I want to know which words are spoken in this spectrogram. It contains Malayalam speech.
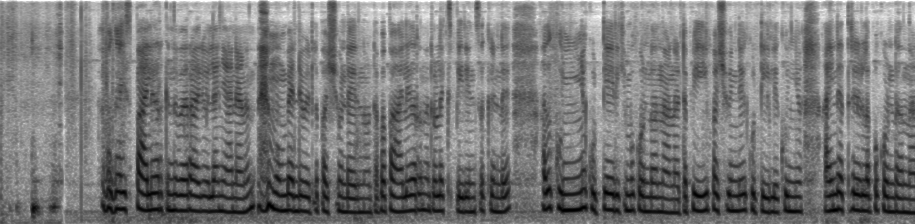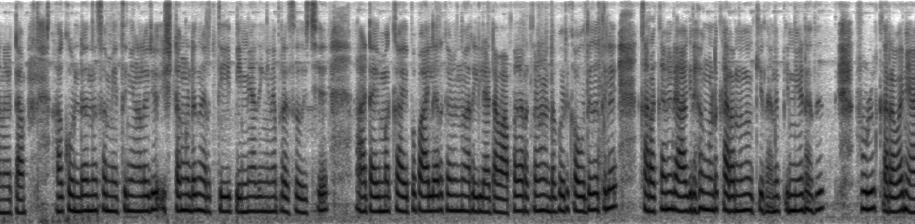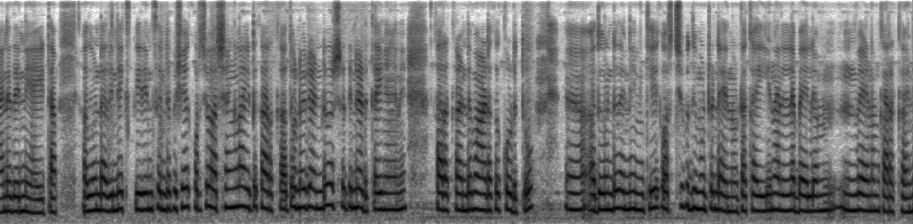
അപ്പോൾ ഗൈസ് പാൽ കറക്കുന്നത് വേറെ ആരുമല്ല ഞാനാണ്. മുമ്പ് എന്റെ വീട്ടിൽ പശു ഉണ്ടായിരുന്നു കേട്ടോ. അപ്പോൾ പാൽ കറന്നിട്ടുള്ള എക്സ്പീരിയൻസ് ഒക്കെ ഉണ്ട്. അത് കുഞ്ഞു കുട്ടിയായിരിക്കുമ്പോൾ കൊണ്ടുവന്നതാണ് കേട്ടോ. അപ്പോൾ ഈ പശുവിന്റെ കുട്ടിയിൽ കുഞ്ഞു അതിന്റെ അത്രയുള്ളപ്പോൾ കൊണ്ടുവന്നതാണ് കേട്ടോ. ആ കൊണ്ടുവന്ന സമയത്ത് ഞങ്ങളൊരു ഇഷ്ടം കൊണ്ട് നിർത്തി. പിന്നെ അതിങ്ങനെ പ്രസവിച്ച് ആ ടൈമൊക്കെ ആയപ്പോൾ പാൽ കറക്കാനൊന്നും അറിയില്ല കേട്ടോ. വാപ്പ കറക്കണം കണ്ടപ്പോൾ ഒരു കൗതുകത്തിൽ കറക്കാനൊരു ആഗ്രഹം കൊണ്ട് കറന്ന് നോക്കിയതാണ് പിന്നീടത്. ഫുൾ കറവ ഞാൻ തന്നെയായിട്ടാണ് അതുകൊണ്ട് അതിന്റെ എക്സ്പീരിയൻസ് ഉണ്ട്. പക്ഷേ കുറച്ച് വർഷങ്ങളായിട്ട് കറക്കാത്തതുകൊണ്ട് ഒരു രണ്ട് വർഷത്തിന്റെ അടുത്തായി ഞാൻ കറക്കാണ്ട് മാടൊക്കെ കൊടുത്തു. അതുകൊണ്ട് തന്നെ എനിക്ക് കുറച്ച് ബുദ്ധിമുട്ടുണ്ടായിരുന്നു കേട്ടോ. കൈ നല്ല ബലം വേണം കറക്കാൻ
